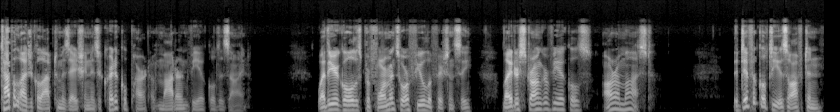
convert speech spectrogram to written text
Topological optimization is a critical part of modern vehicle design. Whether your goal is performance or fuel efficiency, lighter, stronger vehicles are a must. The difficulty is often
